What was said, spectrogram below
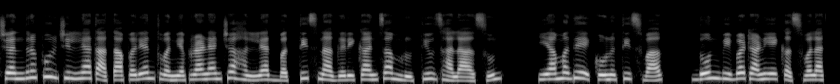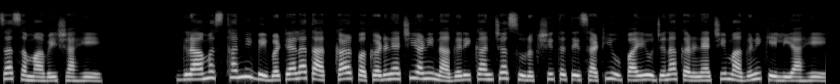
चंद्रपूर जिल्ह्यात आतापर्यंत वन्यप्राण्यांच्या हल्ल्यात बत्तीस नागरिकांचा मृत्यू झाला असून यामध्ये एकोणतीस वाघ दोन बिबट आणि एक अस्वलाचा समावेश आहे. ग्रामस्थांनी बिबट्याला तात्काळ पकडण्याची आणि नागरिकांच्या सुरक्षिततेसाठी उपाययोजना करण्याची मागणी केली आहे.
